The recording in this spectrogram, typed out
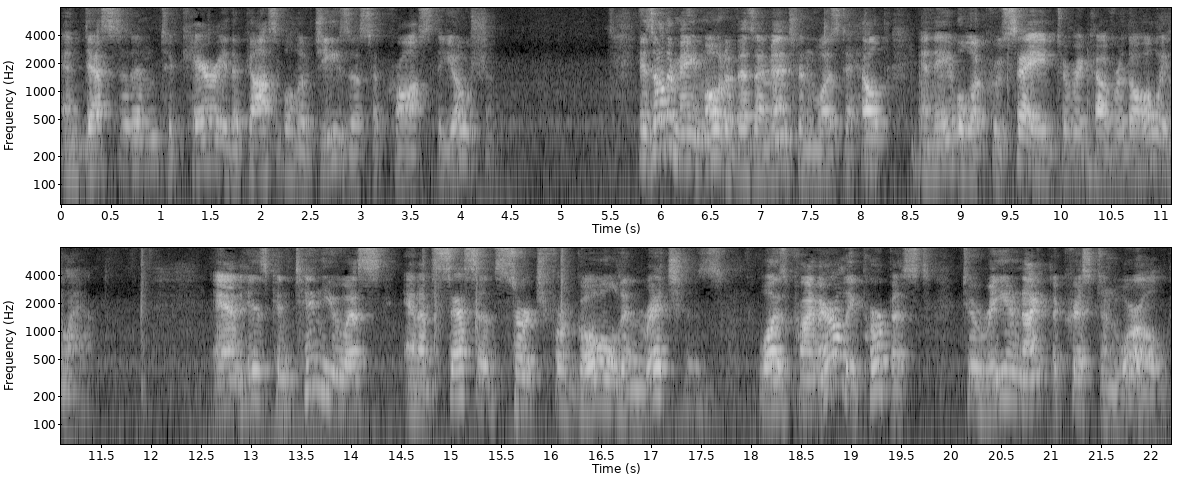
and destined to carry the gospel of Jesus across the ocean. His other main motive, as I mentioned, was to help enable a crusade to recover the Holy Land. And his continuous and obsessive search for gold and riches was primarily purposed to reunite the Christian world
